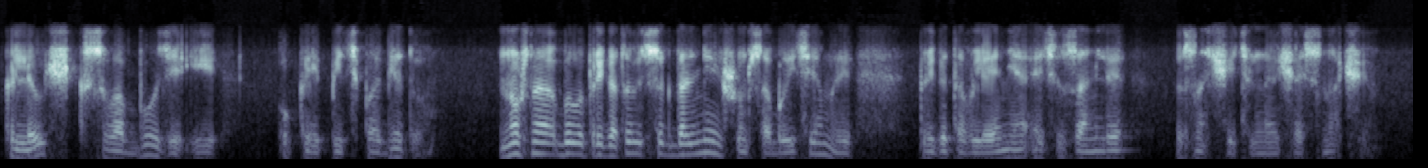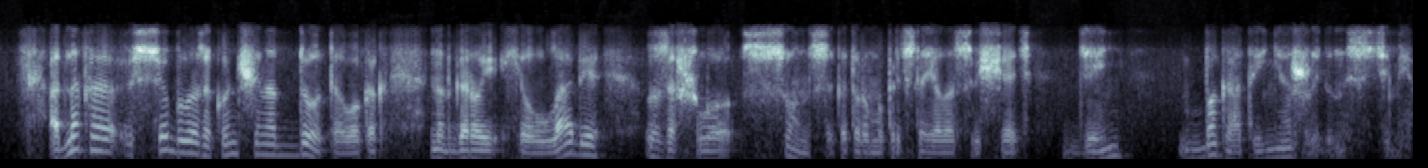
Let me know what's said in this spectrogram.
ключ к свободе и укрепить победу. Нужно было приготовиться к дальнейшим событиям, и приготовления эти заняли значительную часть ночи. Однако все было закончено до того, как над горой Хиллаби взошло солнце, которому предстояло освещать день, богатый неожиданностями.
